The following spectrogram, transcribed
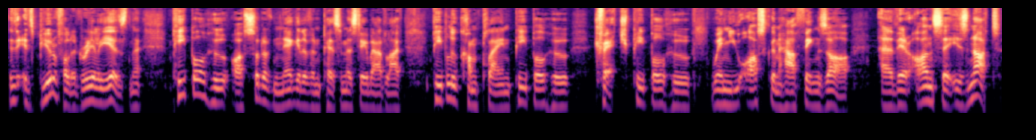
it's beautiful. It really is. Now, people who are sort of negative and pessimistic about life, people who complain, people who kvetch, people who, when you ask them how things are, uh, their answer is not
